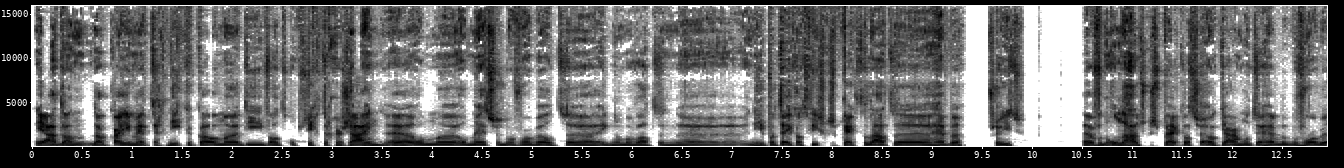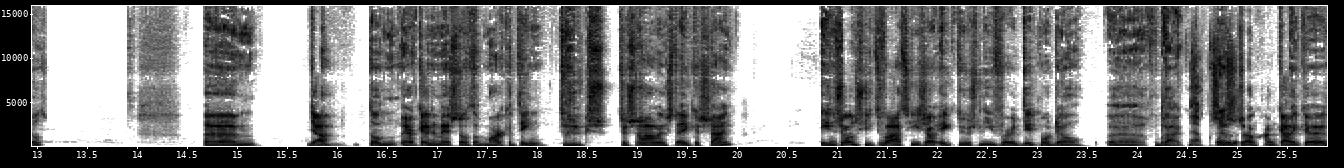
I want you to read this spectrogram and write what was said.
ja, dan, dan kan je met technieken komen die wat opzichtiger zijn. Hè, om, om mensen bijvoorbeeld, ik noem maar wat, een, een hypotheekadviesgesprek te laten hebben. Zoiets. of een onderhoudsgesprek, wat ze elk jaar moeten hebben bijvoorbeeld. Um, ja, dan herkennen mensen dat het marketingtrucs tussen aanhalingstekens zijn. In zo'n situatie zou ik dus liever dit model uh, gebruiken. Ja, precies. dan zou ik gaan kijken,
